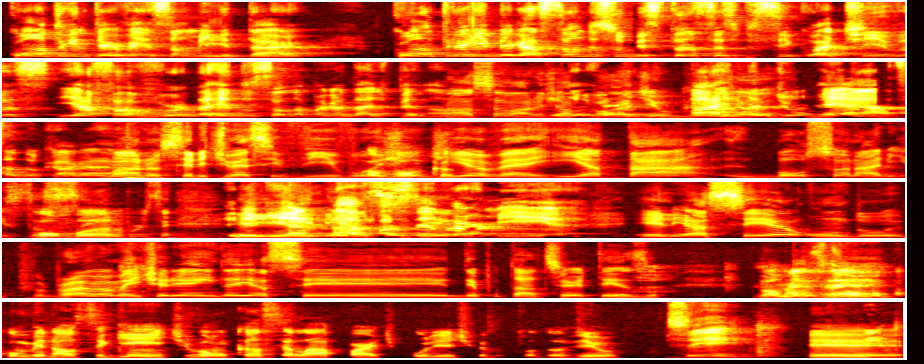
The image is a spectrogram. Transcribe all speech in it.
contra intervenção militar, contra a liberação de substâncias psicoativas e a favor da redução da maioridade penal. Nossa, mano, já Ele pode. é O um cara baita já... de um reaça do caralho. Mano, se ele tivesse vivo hoje em dia, velho, ia tá bolsonarista Bombando. 100%. ele ia ele estar ia fazendo ser- arminha. Ele ia ser um do. Provavelmente ele ainda ia ser deputado, certeza. Vamos, Mas é. vamos combinar o seguinte: vamos cancelar a parte política do Clodovil? Sim. Porque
